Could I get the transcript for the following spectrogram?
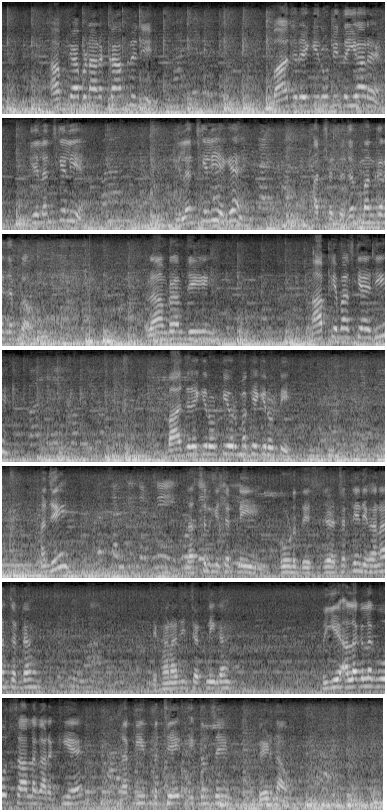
आप क्या बना रखा आपने जी? बाजरे की रोटी तैयार है। ये लंच के लिए? ये लंच के लिए क्या? अच्छा अच्छा जब मन करे जब खाओ। राम राम जी। आपके पास क्या है जी? बाजरे की रोटी और मक्के की रोटी। हाँ जी? लहसुन की चटनी, गुड़ देसी, चटनी दिखाना, चड्डा। दिखाना जी, चटनी का। तो ये अलग अलग वो साल लगा रखी है, ताकि बच्चे एकदम से भीड़ ना हो।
